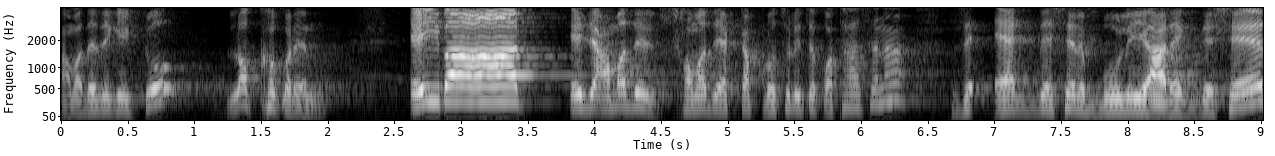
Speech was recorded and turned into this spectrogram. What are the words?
আমাদের দিকে একটু লক্ষ্য করেন। এইবার এই যে আমাদের সমাজে একটা প্রচলিত কথা আছে না, যে এক দেশের বলি আরেক দেশের,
